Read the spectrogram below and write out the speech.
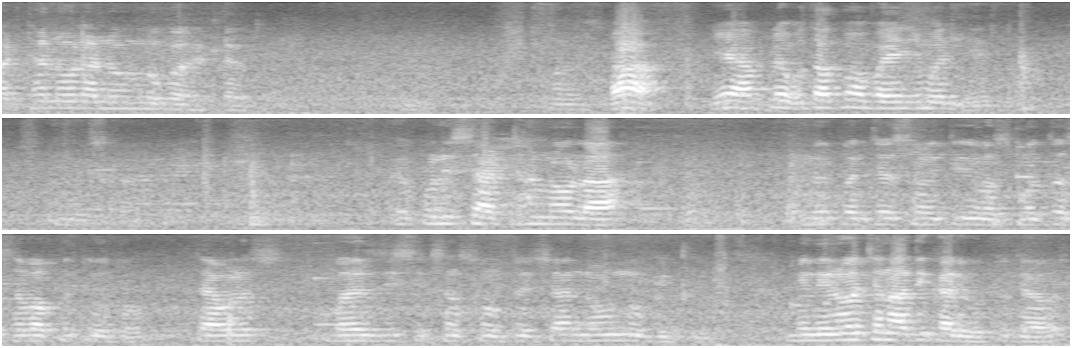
अठ्ठ्याण्णवला निवडणुका घेतल्या होत्या. हा हे आपल्या हुतात्मा मधले. एकोणीसशे अठ्ठ्याण्णवला मी पंचायत समिती वसमतचा सभापती होतो. त्यावेळेस बहिर्जी शिक्षण संस्थेच्या निवडणूक घेतली. मी निर्वाचन अधिकारी होतो त्यावेळेस.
